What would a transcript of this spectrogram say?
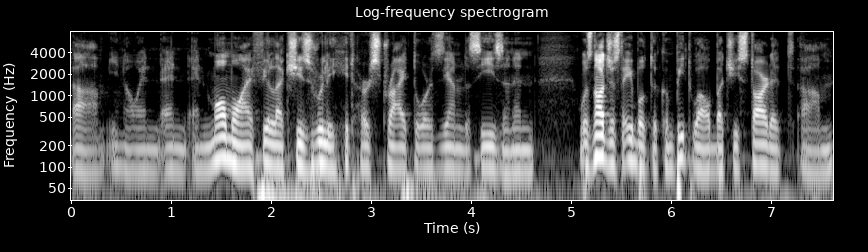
Um, you know, and, and, and Momo, I feel like she's really hit her stride towards the end of the season and was not just able to compete well, but she started um,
